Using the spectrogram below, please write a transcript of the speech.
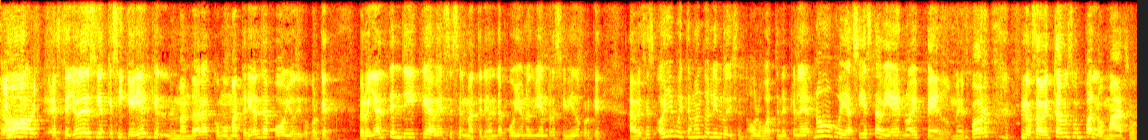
No, este, yo decía que si querían que les mandara como material de apoyo, digo, porque Pero ya entendí que a veces el material de apoyo no es bien recibido porque a veces, oye, güey, te mando el libro y dices, no, lo voy a tener que leer. No, güey, así está bien, no hay pedo. Mejor nos aventamos un palomazo.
